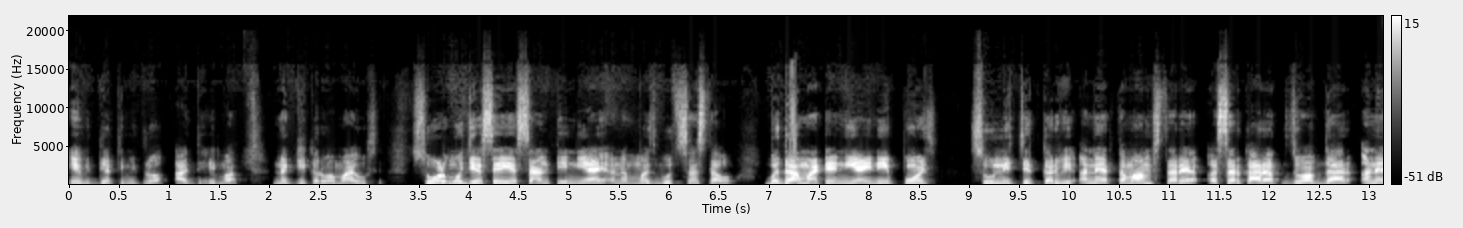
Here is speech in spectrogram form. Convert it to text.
એ વિદ્યાર્થી મિત્રો આ ધ્યેયમાં નક્કી કરવામાં આવ્યું છે. સોળમું જે છે એ શાંતિ, ન્યાય અને મજબૂત સંસ્થાઓ. બધા માટે ન્યાયની પહોંચ સુનિશ્ચિત કરવી અને તમામ સ્તરે અસરકારક, જવાબદાર અને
